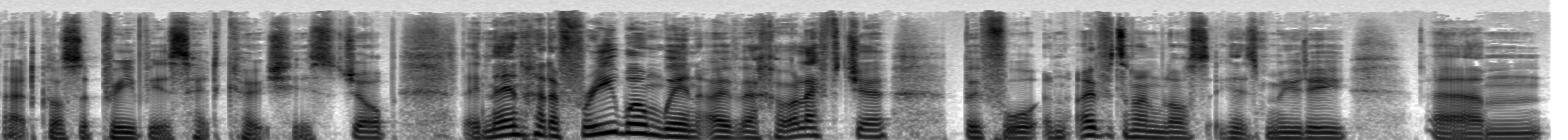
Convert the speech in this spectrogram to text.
That cost the previous head coach his job. They then had a 3 1 win over Skellefteå before an overtime loss against Modo. Um,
